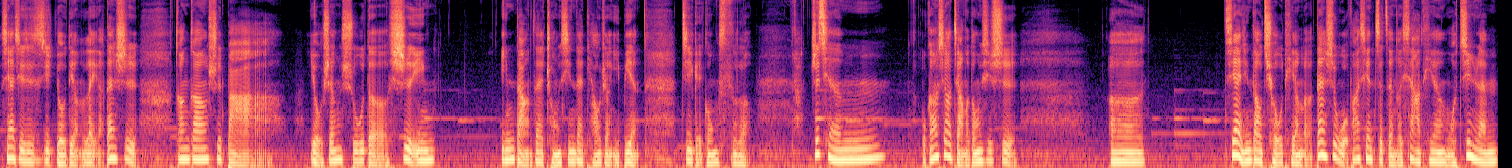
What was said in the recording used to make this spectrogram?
现在其实是有点累了，但是刚刚是把有声书的试音音档再重新再调整一遍，寄给公司了。之前。我刚刚是要讲的东西是，呃，现在已经到秋天了，但是我发现这整个夏天，我竟然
